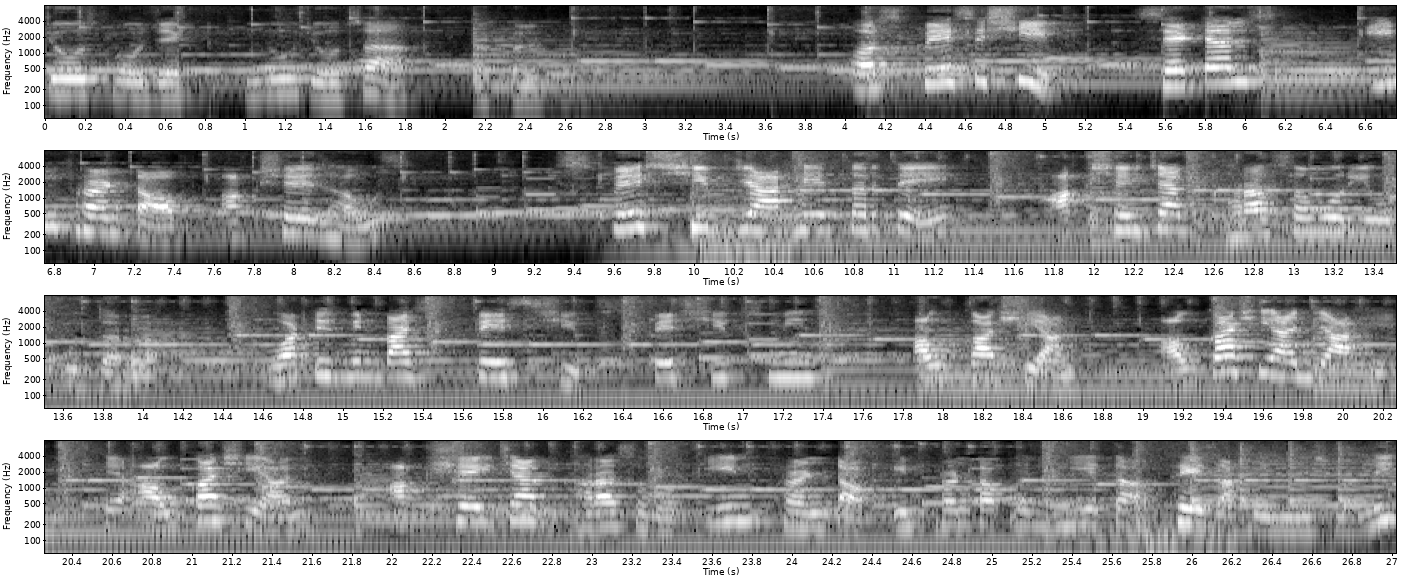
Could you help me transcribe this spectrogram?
जोज प्रोजेक्ट न्यू जोचा प्रकल्प a spaceship settles in front of Akshay house spaceship जे आहे तर ते अक्षयच्या घरासमोर येऊन उतरलं. What is mean by spaceship spaceship means अवकाशयान. अवकाशयान जे आहे ते अवकाशयान अक्षयच्या घरासमोर in front of in front of म्हणजे ही एक फ्रेज आहे इंग्लिशमधली.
